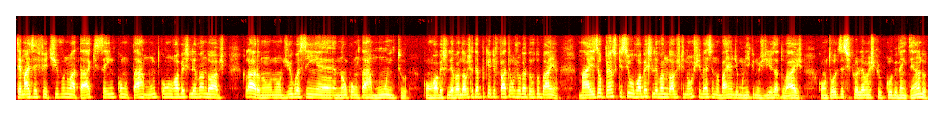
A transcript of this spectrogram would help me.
ter mais efetivo no ataque sem contar muito com o Robert Lewandowski. Claro, não, não digo assim, é, não contar muito com Robert Lewandowski, até porque de fato é um jogador do Bayern. Mas eu penso que se o Robert Lewandowski não estivesse no Bayern de Munique nos dias atuais, com todos esses problemas que o clube vem tendo,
